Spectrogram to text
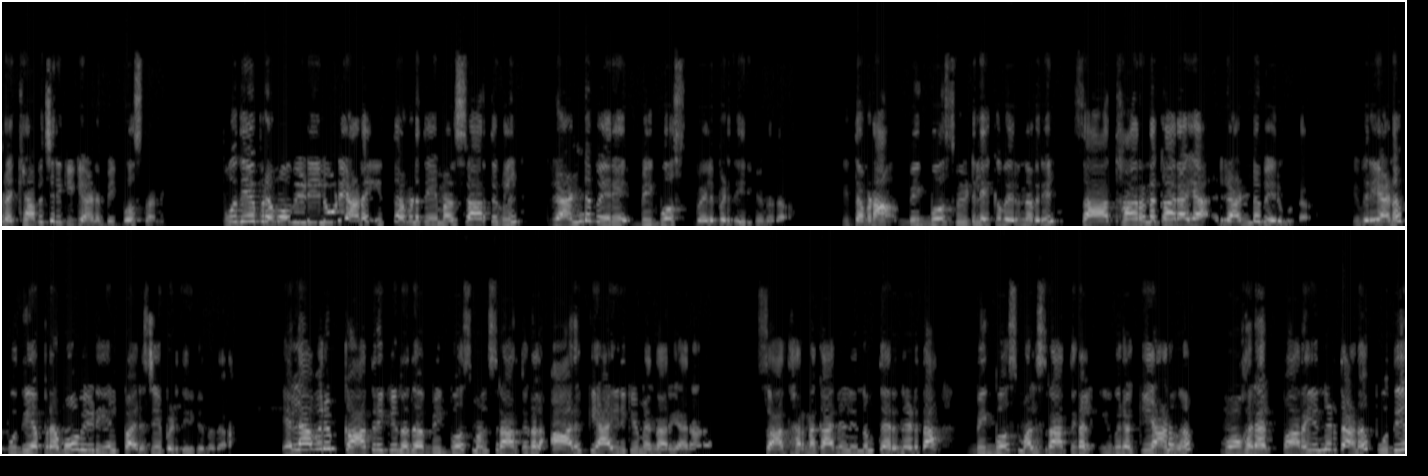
പ്രഖ്യാപിച്ചിരിക്കുകയാണ് ബിഗ് ബോസ് തന്നെ. പുതിയ പ്രൊമോ വീഡിയോയിലൂടെയാണ് ഇത്തവണത്തെ മത്സരാർത്ഥികളിൽ രണ്ടുപേരെ ബിഗ് ബോസ് വെളിപ്പെടുത്തിയിരിക്കുന്നത്. ഇത്തവണ ബിഗ് ബോസ് വീട്ടിലേക്ക് വരുന്നവരിൽ സാധാരണക്കാരായ രണ്ടുപേരുമുണ്ട് ഇവരെയാണ് പുതിയ പ്രൊമോ വീഡിയോയിൽ പരിചയപ്പെടുത്തിയിരിക്കുന്നത്. എല്ലാവരും കാത്തിരിക്കുന്നത് ബിഗ് ബോസ് മത്സരാർത്ഥികൾ ആരൊക്കെ ആയിരിക്കും എന്നറിയാനാണ്. സാധാരണക്കാരിൽ നിന്നും തെരഞ്ഞെടുത്ത ബിഗ് ബോസ് മത്സരാർത്ഥികൾ ഇവരൊക്കെയാണെന്ന് മോഹൻലാൽ പറയുന്നിടത്താണ് പുതിയ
